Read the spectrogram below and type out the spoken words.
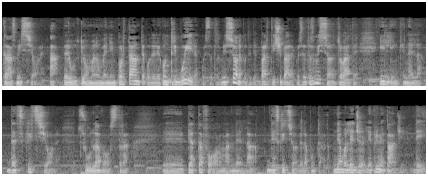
trasmissione. Ah, per ultimo, ma non meno importante, potete contribuire a questa trasmissione, potete partecipare a questa trasmissione, trovate il link nella descrizione sulla vostra eh, piattaforma, nella descrizione della puntata. Andiamo a leggere le prime pagine dei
